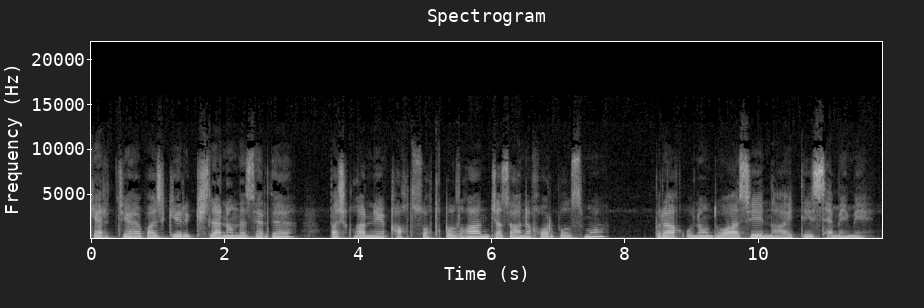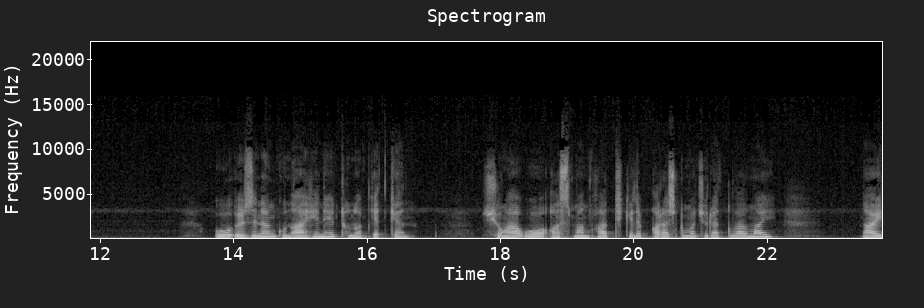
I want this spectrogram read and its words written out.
Gerçi başqır Башҡларны ҡаҡты соҡты ҡылған язаны хор булмы? Бирақ уның дуасы най ти семеме. У өҙөнен гунаһине түнөп кеткен. Шуңа у асманҡа тикелеп ҡарашҡымы жүрәт ҡыла алмай. Най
